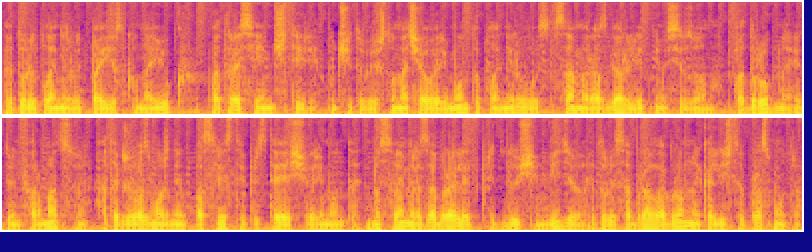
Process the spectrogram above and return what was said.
которые планируют поездку на юг по трассе М4, учитывая, что начало ремонта планировалось в самый разгар летнего сезона. Подробно эту информацию, а также возможные последствия предстоящего ремонта мы с вами разобрали в предыдущем видео, которое собрало огромное количество просмотров.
